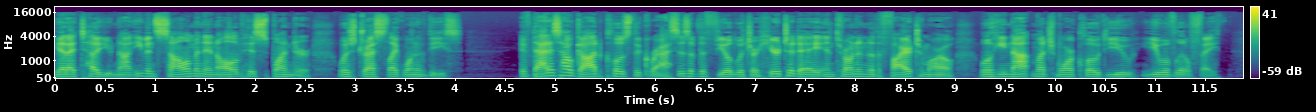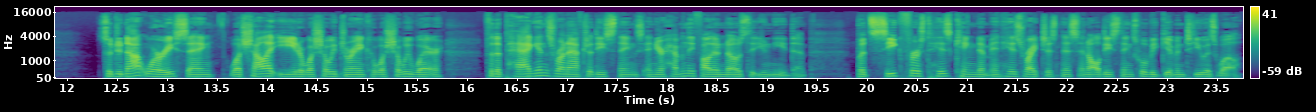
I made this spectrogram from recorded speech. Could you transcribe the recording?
yet I tell you, not even Solomon in all of his splendor was dressed like one of these. If that is how God clothes the grasses of the field which are here today and thrown into the fire tomorrow, will he not much more clothe you, you of little faith? So do not worry, saying, What shall I eat, or what shall we drink, or what shall we wear? For the pagans run after these things, and your heavenly Father knows that you need them. But seek first his kingdom and his righteousness, and all these things will be given to you as well.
